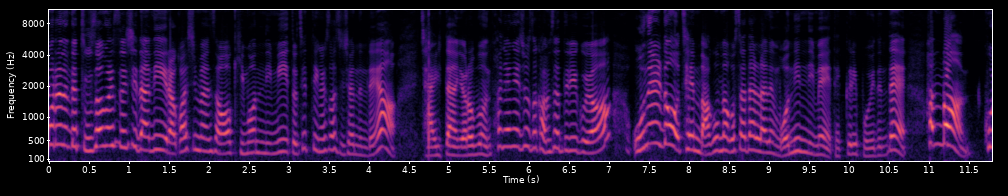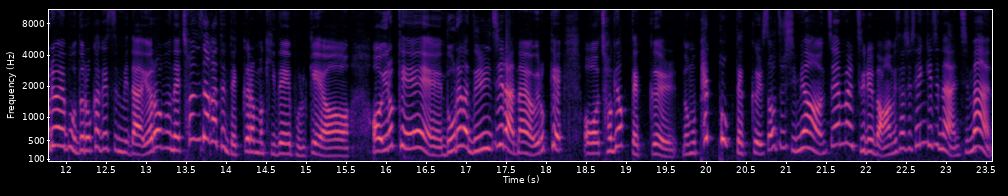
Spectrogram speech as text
부르는데 두성을 쓰시다니 라고 하시면서 김원님이 또 채팅을 써주셨는데요. 자 일단 여러분 환영해 주셔서 감사드리고요. 오늘도 잼 마구마구 싸달라는 원희님의 댓글이 보이는데 한번 고려해 보도록 하겠습니다. 여러분의 천사 같은 댓글 한번 기대해 볼게요. 어, 이렇게 노래가 늘질 않아요. 이렇게 어, 저격 댓글, 너무 팩폭 댓글 써주시면 잼을 들을 마음이 사실 생기지는 않지만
